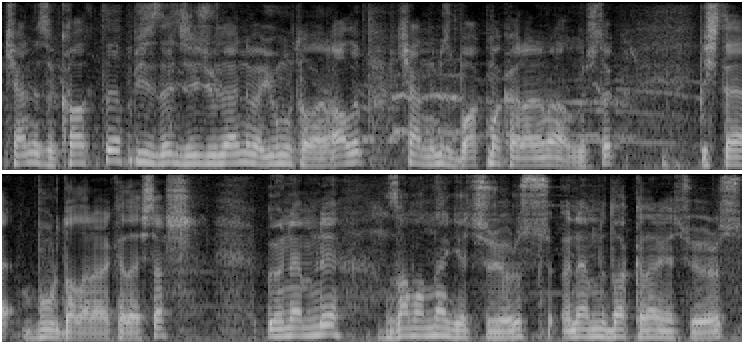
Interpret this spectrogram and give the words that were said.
kendisi kalktı. Biz de civcivlerini ve yumurtalarını alıp kendimiz bakma kararını almıştık. İşte buradalar arkadaşlar. Önemli zamanlar geçiriyoruz. Önemli dakikalar geçiriyoruz.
